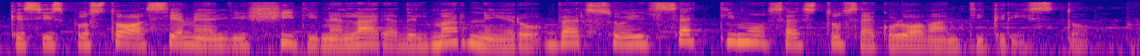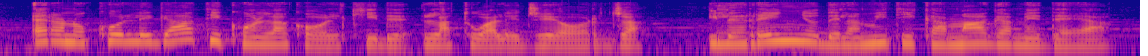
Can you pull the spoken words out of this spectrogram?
che si spostò assieme agli Sciti nell'area del Mar Nero verso il VII-VI secolo a.C. Erano collegati con la Colchide, l'attuale Georgia, il regno della mitica maga Medea,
